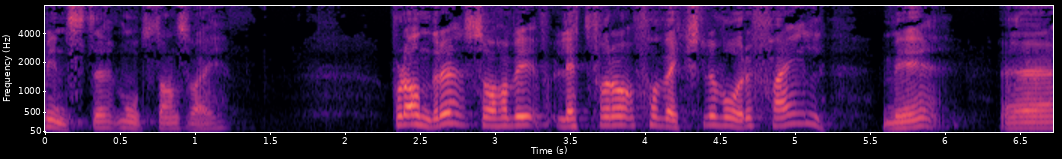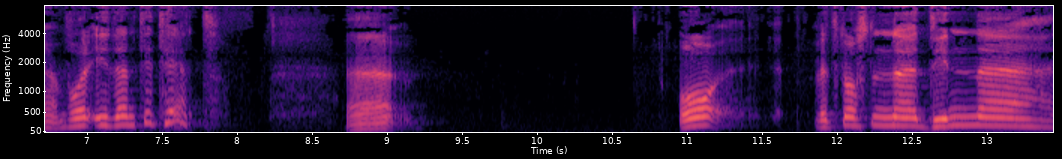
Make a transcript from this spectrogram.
minste motstands vei. For det andre så har vi lett for å forveksle våre feil med eh, vår identitet. Eh, og vet ikke åssen eh, din eh,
